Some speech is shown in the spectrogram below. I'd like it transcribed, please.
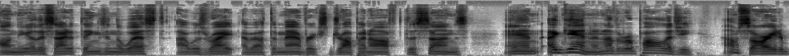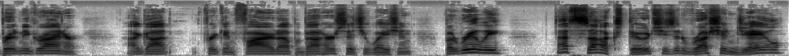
on the other side of things in the West, I was right about the Mavericks dropping off the Suns. And again, another apology. I'm sorry to Brittney Griner. I got freaking fired up about her situation. But really, that sucks, dude. She's in Russian jail.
